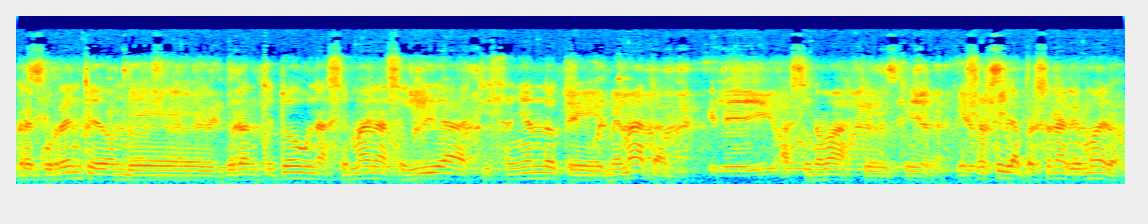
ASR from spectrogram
recurrentes donde durante toda una semana seguida estoy soñando que me matan. Así nomás, que, que- que yo soy la persona que muero.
